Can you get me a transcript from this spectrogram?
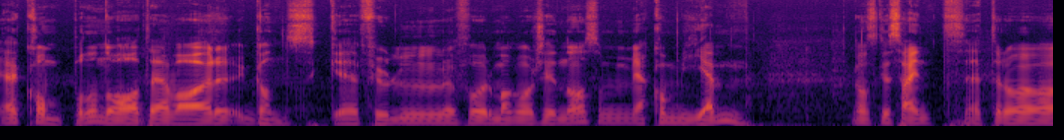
Jeg kom på det nå at jeg var ganske full for mange år siden nå. Som jeg kom hjem ganske seint etter å ha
